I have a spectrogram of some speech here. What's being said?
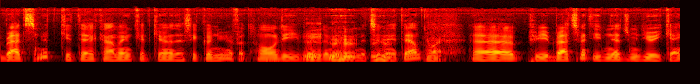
Brad Smith, qui était quand même quelqu'un d'assez connu. Il a fait son livre de Mhm, médecine mhm. interne. Ouais. Puis Brad Smith, il venait du milieu équin.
